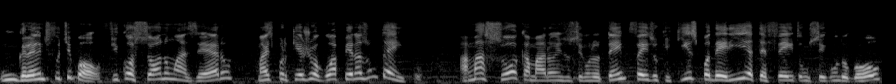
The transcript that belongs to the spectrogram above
um grande futebol. Ficou só no 1 a 0, mas porque jogou apenas um tempo amassou Camarões no segundo tempo, fez o que quis, poderia ter feito um segundo gol,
